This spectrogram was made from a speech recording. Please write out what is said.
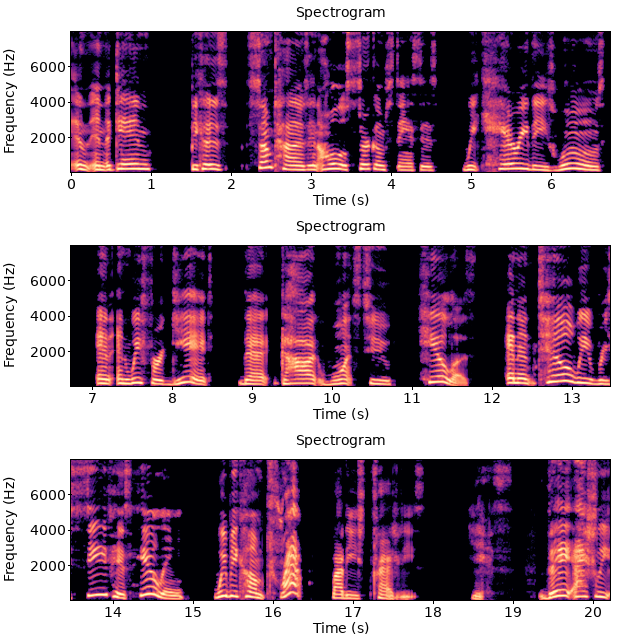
and, and again, because sometimes in all those circumstances, we carry these wounds and, and we forget that God wants to heal us. And until we receive his healing, we become trapped by these tragedies. Yes, they actually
